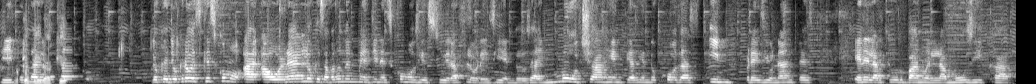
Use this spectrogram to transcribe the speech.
Sí, Porque mira que- total. Lo que yo creo es que es como, a- ahora lo que está pasando en Medellín es como si estuviera floreciendo, o sea, hay mucha gente haciendo cosas impresionantes en el arte urbano, en la música,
